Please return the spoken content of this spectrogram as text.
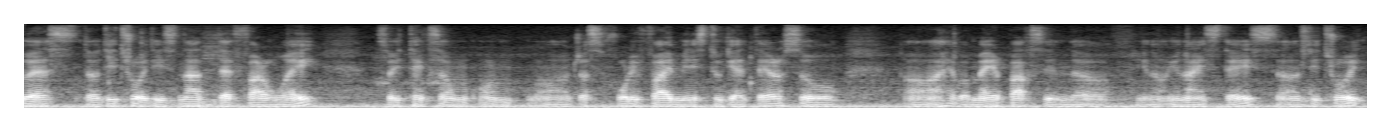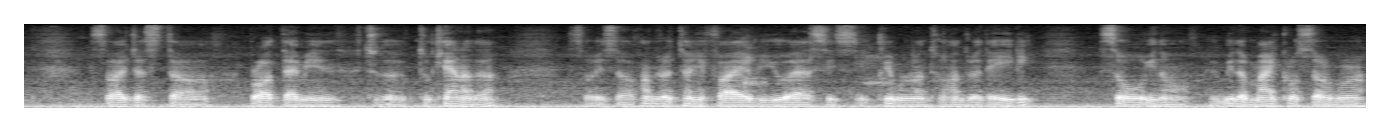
US, the Detroit is not that far away so it takes um, um uh, just 45 minutes to get there. So uh, I have a mailbox in the you know United States uh, Detroit. So I just uh, brought them in to the to Canada. So it's 125 US is equivalent to 180 so you know with a micro server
